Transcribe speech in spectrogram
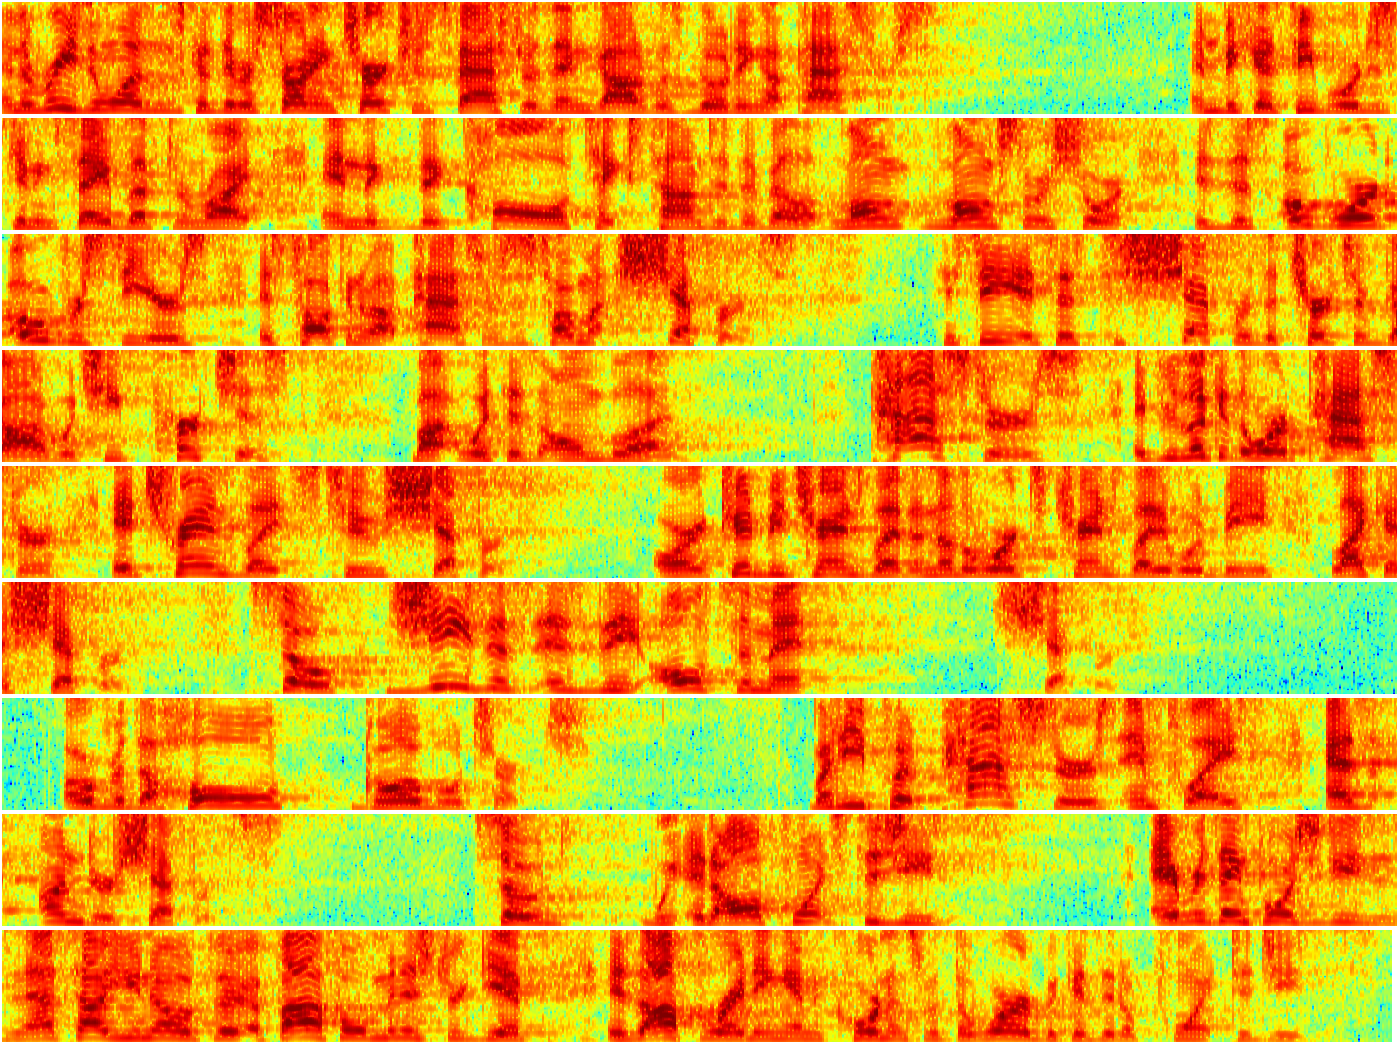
And the reason was is because they were starting churches faster than God was building up pastors and because people were just getting saved left and right and the, the call takes time to develop. Long, long story short is this word overseers is talking about pastors it's talking about shepherds. You see it says to shepherd the church of god which he purchased by, with his own blood. Pastors if you look at the word pastor it translates to shepherd. Or it could be translated another word to translate it would be like a shepherd. So jesus is the ultimate shepherd over the whole global church but he put pastors in place as under shepherds. So we, it all points to Jesus. Everything points to Jesus. And that's how you know if a fivefold ministry gift is operating in accordance with the word because it'll point to Jesus.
